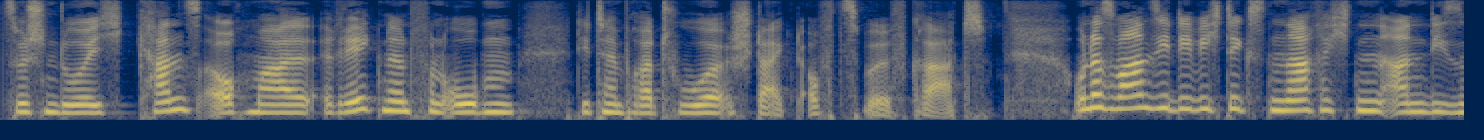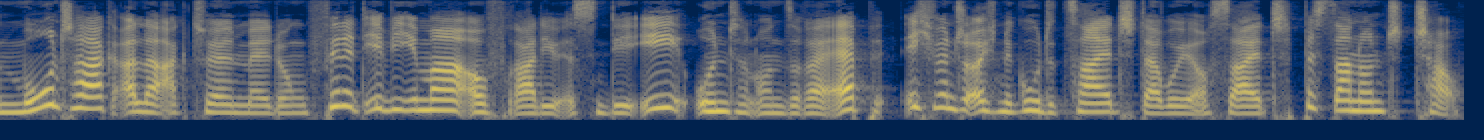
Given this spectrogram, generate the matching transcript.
Zwischendurch kann's auch mal regnen von oben. Die Temperatur steigt auf 12 Grad. Und das waren sie, die wichtigsten Nachrichten an diesem Montag. Alle aktuellen Meldungen findet ihr wie immer auf radioessen.de und in unserer App. Ich wünsche euch eine gute Zeit, da wo ihr auch seid. Bis dann und ciao.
